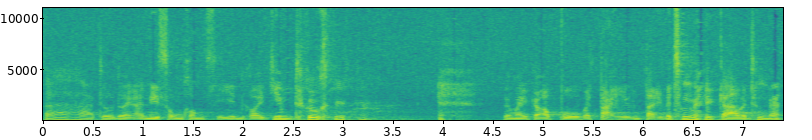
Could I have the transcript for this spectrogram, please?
สาธุด้วยอันนี้สงของศีลขอให้จิ้มถูกทำไมก็เอาปูมาไต่มันไต่ไปตรงไหนกาไปตรงนั้น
